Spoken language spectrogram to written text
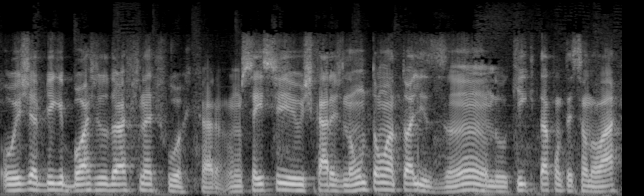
hoje a Big Board do Draft Network, cara. Não sei se os caras não estão atualizando, o que que tá acontecendo lá.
